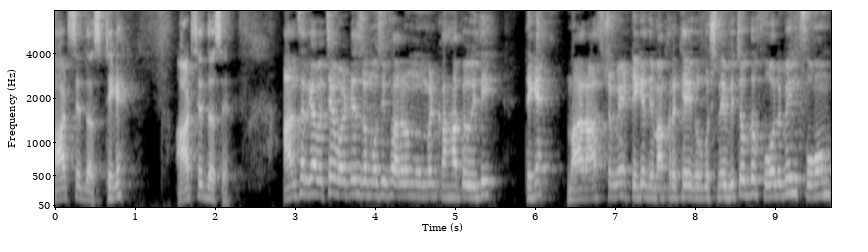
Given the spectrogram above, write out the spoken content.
आठ से दस, ठीक है? आठ से दस है। आंसर क्या बच्चे? What is Ramosi farmer movement कहाँ पे हुई थी? ठीक है? महाराष्ट्र में, ठीक है? दिमाग रखे एक और question which of the following form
